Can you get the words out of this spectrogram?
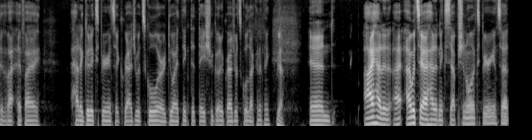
if I if I had a good experience at graduate school or do I think that they should go to graduate school, that kind of thing. Yeah. And I had an I, I would say I had an exceptional experience at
